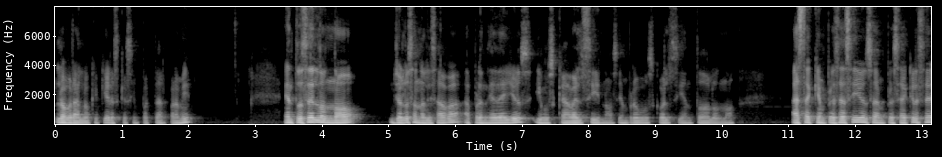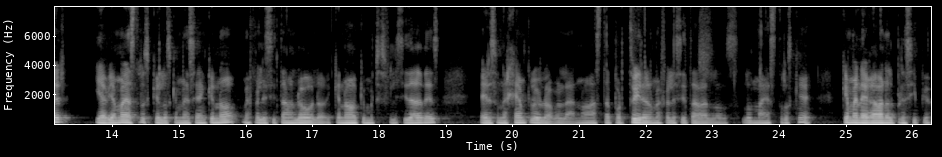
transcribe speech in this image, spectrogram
lograr lo que quieres, que es impactar para mí. Entonces los no, yo los analizaba, aprendía de ellos y buscaba el sí, ¿no? Siempre busco el sí en todos los no. Hasta que empecé así, o sea, empecé a crecer y había maestros que los que me decían que no, me felicitaban luego, lo que no, que muchas felicidades, eres un ejemplo y bla, bla, bla, ¿no? Hasta por Twitter me felicitaban los, los maestros que, que me negaban al principio.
